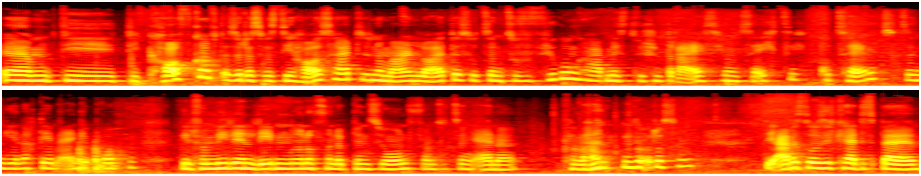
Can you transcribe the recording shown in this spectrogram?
ähm, die, die Kaufkraft, also das, was die Haushalte, die normalen Leute sozusagen zur Verfügung haben, ist zwischen 30 und 60 Prozent, sozusagen je nachdem eingebrochen. Viele Familien leben nur noch von der Pension von sozusagen einer Verwandten oder so. Die Arbeitslosigkeit ist bei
